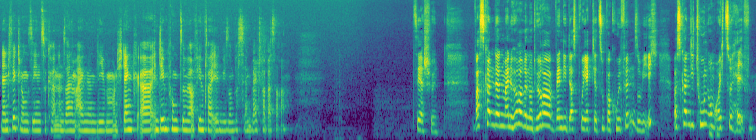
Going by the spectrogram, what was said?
eine Entwicklung sehen zu können in seinem eigenen Leben. Und ich denke, äh, in dem Punkt sind wir auf jeden Fall irgendwie so ein bisschen Weltverbesserer. Sehr schön. Was können denn meine Hörerinnen und Hörer, wenn die das Projekt jetzt super cool finden, so wie ich, was können die tun, um euch zu helfen?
